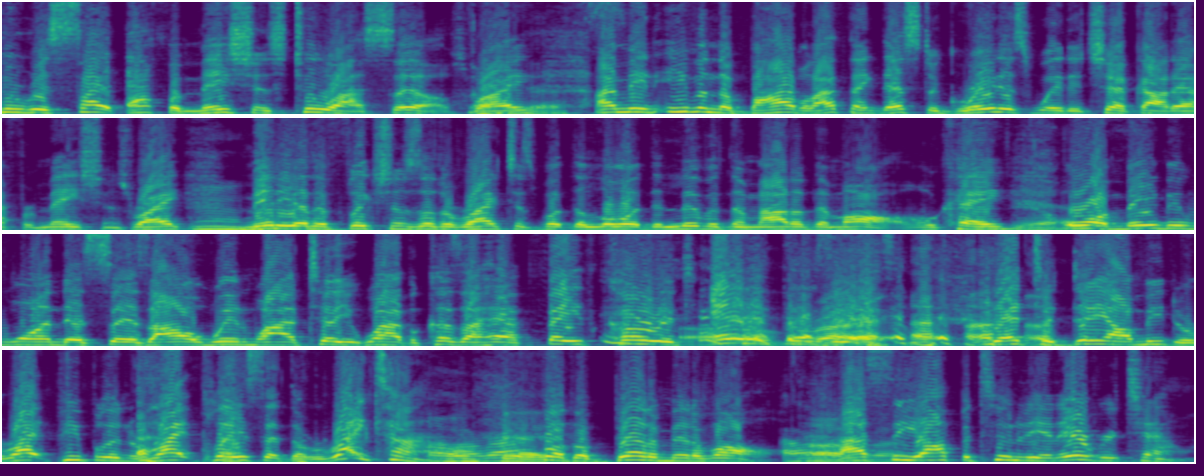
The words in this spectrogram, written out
to recite affirmations to ourselves, right? yes. I mean, even the Bible, I think that's the greatest way to check out affirmations, right? Mm-hmm. Many are the afflictions of the righteous, but the Lord delivered them out of them all, okay? Yes. Or maybe one that says, I'll win. Why? I tell you why. Because I have faith, courage, and enthusiasm. that today I'll meet the right people in the right place at the right time Okay. for the betterment of all. I see opportunity in every challenge.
